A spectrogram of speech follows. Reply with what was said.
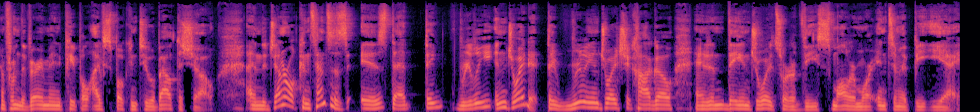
and from the very many people I've spoken to about the show. And the general general consensus is that they really enjoyed it. They really enjoyed Chicago and they enjoyed sort of the smaller, more intimate BEA.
